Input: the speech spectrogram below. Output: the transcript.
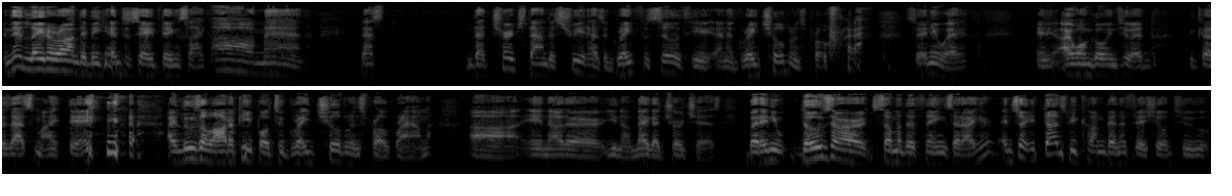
and then later on, they begin to say things like, "Oh man, that's that church down the street has a great facility and a great children's program." so anyway, I won't go into it because that's my thing. I lose a lot of people to great children's program uh, in other, you know, mega churches. But anyway, those are some of the things that I hear. And so it does become beneficial to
